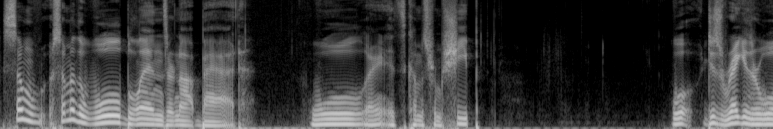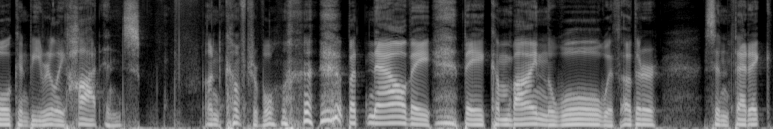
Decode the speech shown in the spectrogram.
some some of the wool blends are not bad. Wool, right? It comes from sheep. Wool, just regular wool can be really hot and uncomfortable, but now they they combine the wool with other synthetic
